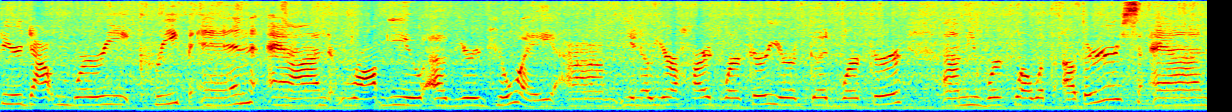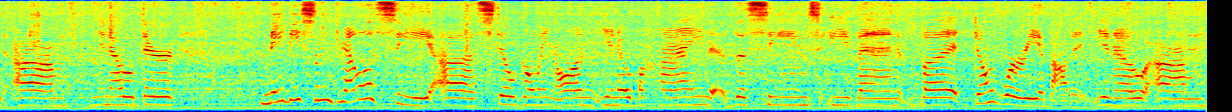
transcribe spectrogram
fear, doubt, and worry creep in and rob you of your joy. Um, you know, you're a hard worker, you're a good worker, um, you work well with others, and, um, you know, there may be some jealousy uh, still going on, you know, behind the scenes, even, but don't worry about it. You know, um,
